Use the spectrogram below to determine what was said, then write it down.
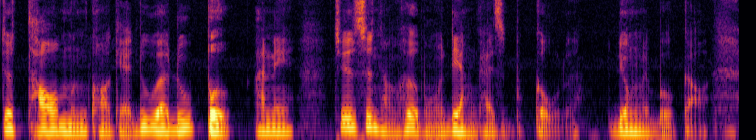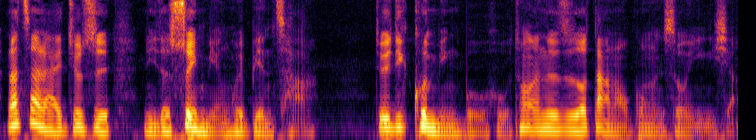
就掏门跨开，撸啊撸不啊呢，就是生长荷尔蒙的量开始不够了，量的不高。那再来就是你的睡眠会变差。就一困眠不好，通常都是说大脑功能受影响。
